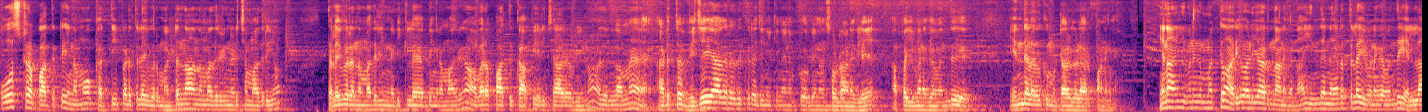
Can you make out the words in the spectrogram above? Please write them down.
போஸ்டரை பார்த்துட்டு என்னமோ கத்தி படத்தில் இவர் மட்டும்தான் அந்த மாதிரி நடித்த மாதிரியும் தலைவர் அந்த மாதிரி நடிக்கலை அப்படிங்கிற மாதிரியும் அவரை பார்த்து காப்பி அடித்தார் அப்படின்னும். அது இல்லாமல் அடுத்த விஜய் ஆகிறதுக்கு ரஜினிக்கு நினைப்பு அப்படின்னு சொல்கிறானுங்களே அப்போ இவனுங்க வந்து எந்த அளவுக்கு முட்டாள்களாக இருப்பானுங்க. ஏன்னா இவனுங்க மட்டும் அறிவாளியாக இருந்தானுங்கன்னா இந்த நேரத்தில் இவனுங்க வந்து எல்லா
